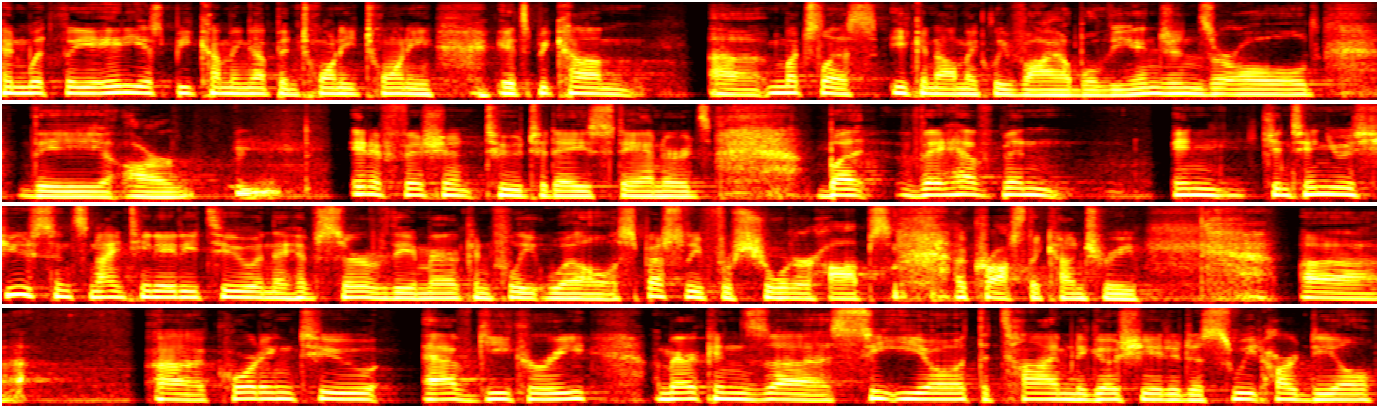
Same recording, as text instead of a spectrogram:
And with the ADSB coming up in 2020, it's become uh, much less economically viable. The engines are old. They are inefficient to today's standards, but they have been in continuous use since 1982, and they have served the American fleet well, especially for shorter hops across the country. Uh, uh, according to Av Geekery, American's uh, CEO at the time negotiated a sweetheart deal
